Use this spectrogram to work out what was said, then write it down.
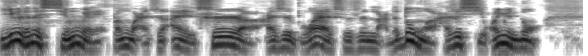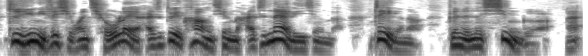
一个人的行为，甭管是爱吃啊，还是不爱吃，是懒得动啊，还是喜欢运动，至于你是喜欢球类，还是对抗性的，还是耐力性的，这个呢，跟人的性格，哎，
